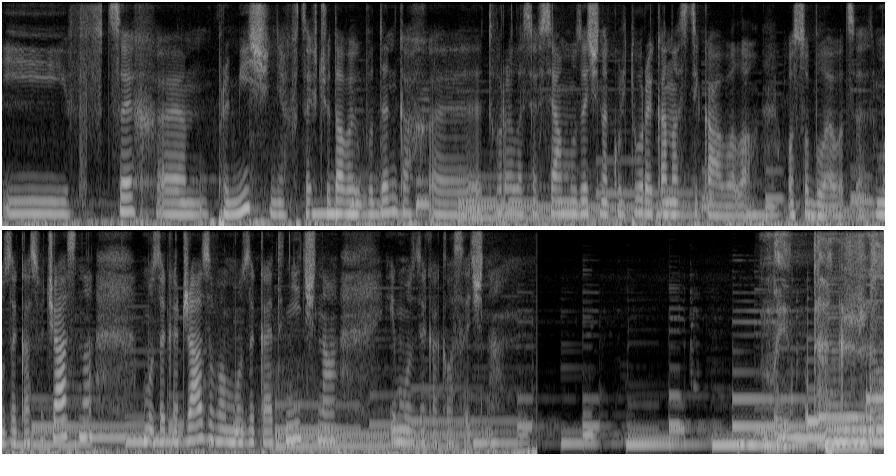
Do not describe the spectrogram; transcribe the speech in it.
І в цих е, приміщеннях, в цих чудових будинках е, творилася вся музична культура, яка нас цікавила. Особливо це музика сучасна, музика джазова, музика етнічна і музика класична. Ми так жили,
